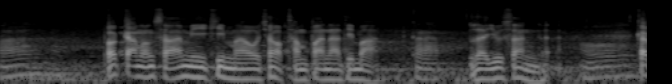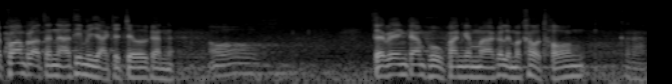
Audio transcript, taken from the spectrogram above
อ่าเพราะกรรมของสามีขี้เมาชอบทำปานาติบาตครับเลยอายุสั้นน่ะโอ้กับความปรารถนาที่ไม่อยากจะเจอกันน่ะโอ้แต่เวรกรรมผูกพันกันมาก็เลยมาเข้าท้องครับ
